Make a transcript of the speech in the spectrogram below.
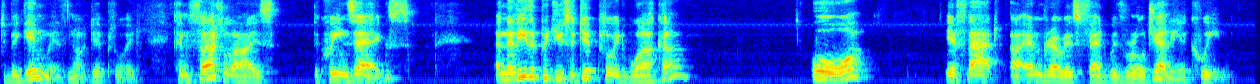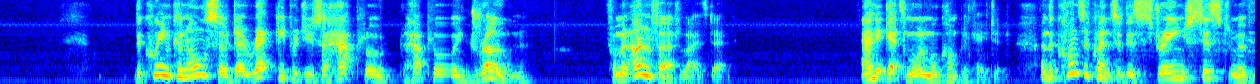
to begin with, not diploid, can fertilize the queen's eggs, and they'll either produce a diploid worker, or if that uh, embryo is fed with royal jelly, a queen. The queen can also directly produce a haploid, haploid drone from an unfertilized egg. And it gets more and more complicated. And the consequence of this strange system of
